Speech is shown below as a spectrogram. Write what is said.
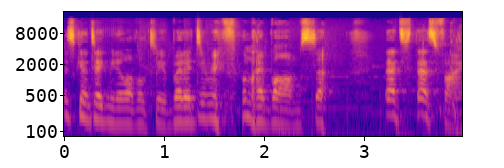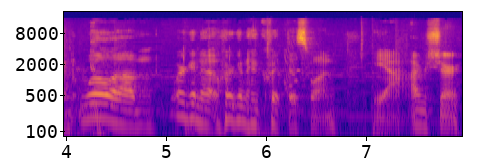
It's gonna take me to level two, but it didn't refill my bombs, so that's that's fine. We'll um we're gonna we're gonna quit this one. Yeah, I'm sure.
